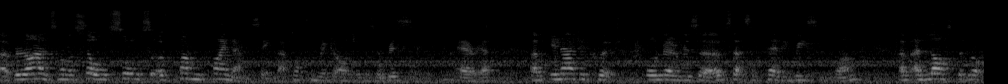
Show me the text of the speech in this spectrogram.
Uh, reliance on a sole source of fund financing, that's often regarded as a risk area. Um, inadequate or no reserves, that's a fairly recent one. Um, and last but not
